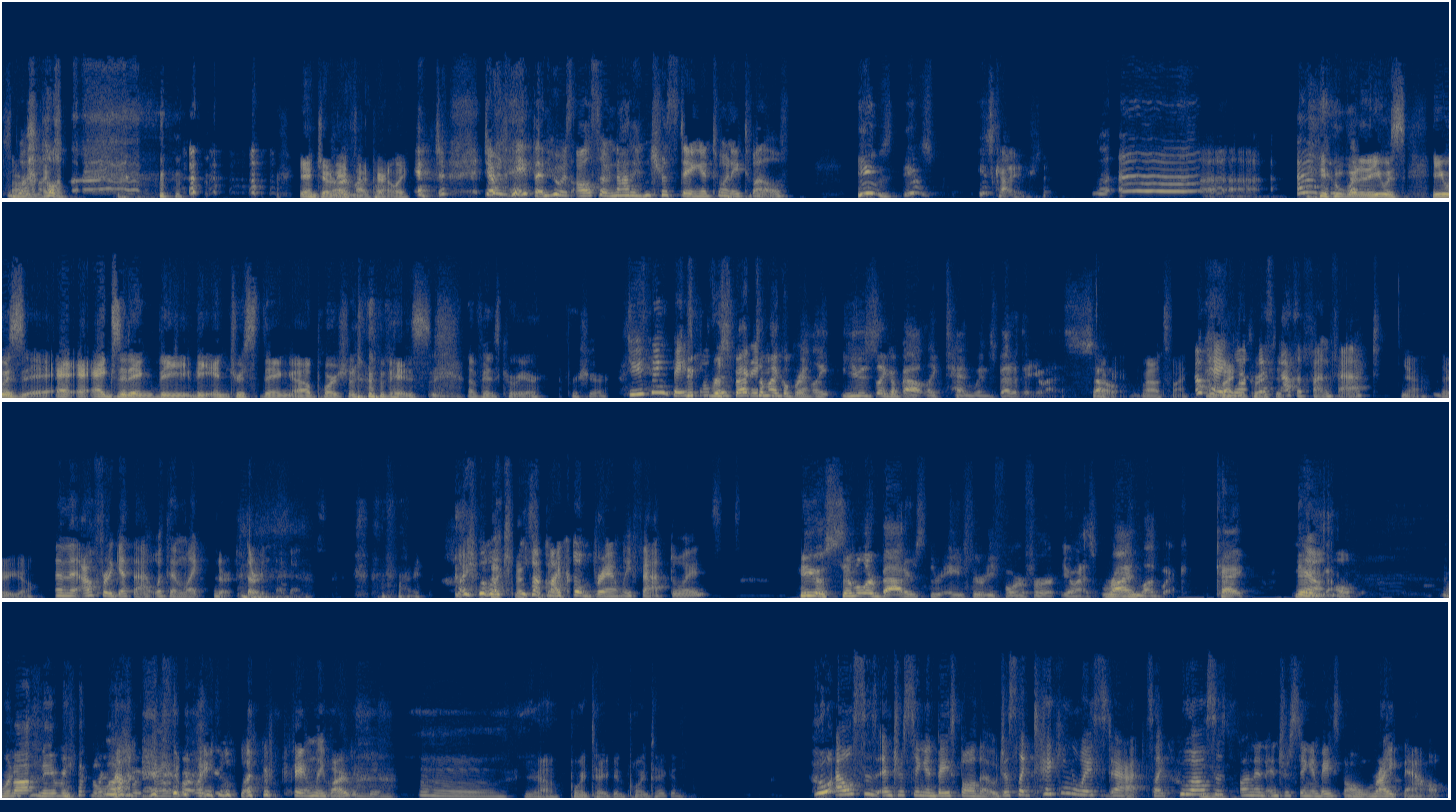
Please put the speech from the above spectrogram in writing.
Sorry, Well. Michael. Yeah, and Joe Sorry, Nathan Michael. apparently. Jo- Joe Nathan, who was also not interesting in 2012. he was he was he's kind of interesting Well, uh, I don't think What he was he was e- exiting the the interesting uh, portion of his of his career for sure. Do you think baseball? respect to michael brantley he was like about like 10 wins better than Yoenis. so Okay, well, that's fine. I'm Okay, glad well, you I guess corrected. that's a fun fact, Yeah, there you go. and then I'll forget that within like 30 seconds. right. Are you looking that's the up. Michael Brantley factoids? Here you go. Similar batters through age 34 for Johannes. Ryan Ludwick. Okay. There no. you go. We're not naming it the Ludwick family. but, like, Ludwick family barbecue. Yeah, point taken. Point taken. Who else is interesting in baseball though? Just like taking away stats, like who else Mhm. is fun and interesting in baseball right now?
